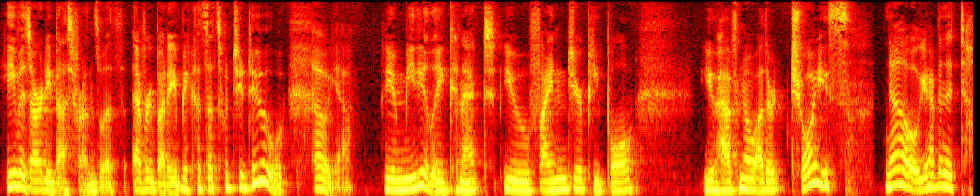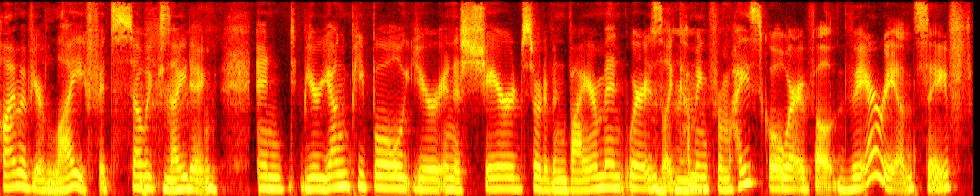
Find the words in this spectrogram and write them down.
He was already best friends with everybody because that's what you do. Oh, yeah. You immediately connect, you find your people, you have no other choice. No, you're having the time of your life. It's so mm-hmm. exciting. And you're young people, you're in a shared sort of environment. Whereas, like, mm-hmm. coming from high school, where I felt very unsafe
